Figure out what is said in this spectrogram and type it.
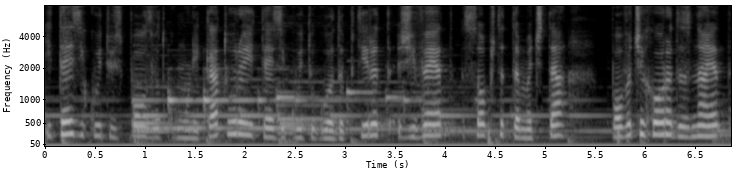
И тези, които използват комуникатора, и тези, които го адаптират, живеят с общата мечта повече хора да знаят,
